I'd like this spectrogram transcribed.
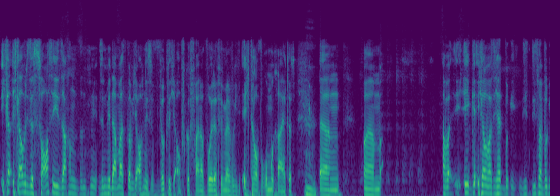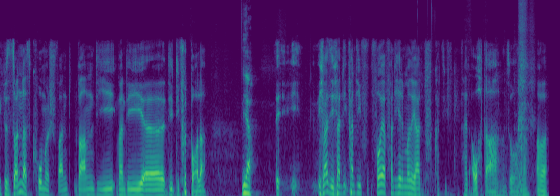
ich, glaub- ich glaube, diese saucy Sachen sind, mir- sind mir damals, glaube ich, auch nicht so wirklich aufgefallen, obwohl der Film ja wirklich echt drauf rumreitet. Ähm, ähm, aber ich, ich glaube, was ich halt wirklich, dies- diesmal wirklich besonders komisch fand, waren die, waren die, äh, die, die Footballer Ja. ich, ich weiß nicht, ich fand die, fand die vorher fand ich halt immer so, ja, pf, Gott, die sind halt auch da und so, ne? Aber,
